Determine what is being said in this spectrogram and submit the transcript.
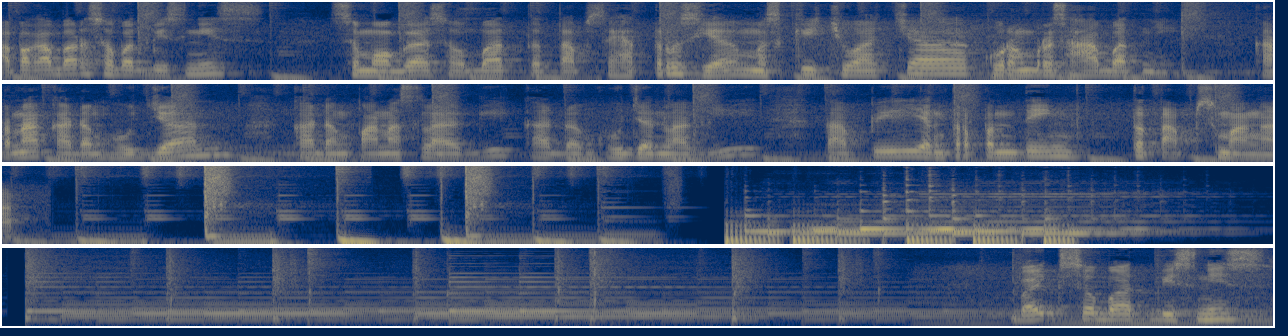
Apa kabar sobat bisnis? Semoga sobat tetap sehat terus ya meski cuaca kurang bersahabat nih. Karena kadang hujan, kadang panas lagi, kadang hujan lagi, tapi yang terpenting tetap semangat. Baik sobat bisnis,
